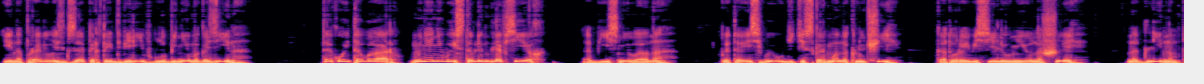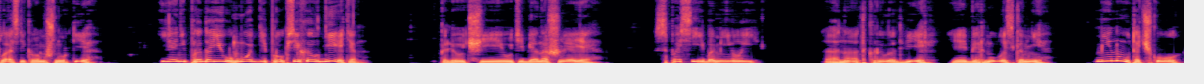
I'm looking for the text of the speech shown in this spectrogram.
и направилась к запертой двери в глубине магазина. «Такой товар у меня не выставлен для всех», — объяснила она, пытаясь выудить из кармана ключи, которые висели у нее на шее, на длинном пластиковом шнурке. «Я не продаю Модди Проксихел детям». «Ключи у тебя на шее». «Спасибо, милый». Она открыла дверь и обернулась ко мне. «Минуточку!»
